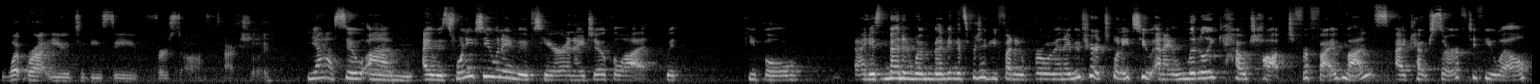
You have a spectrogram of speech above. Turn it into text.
What brought you to DC first off? Actually, Yeah, so um, I was 22 when I moved here, and I joke a lot with people, I guess men and women, but I think it's particularly funny for women. I moved here at 22, and I literally couch hopped for five months. I couch surfed, if you will.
